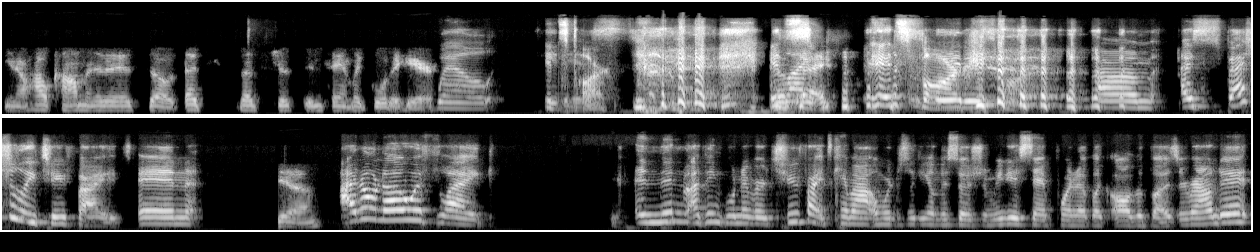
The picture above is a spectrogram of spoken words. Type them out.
you know how common it is. So that's that's just insanely cool to hear. well, It's it far. it's Okay. it's far. It is um, especially two fights. And yeah. I don't know if like, and then I think whenever two fights came out, and we're just looking on the social media standpoint of like all the buzz around it,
